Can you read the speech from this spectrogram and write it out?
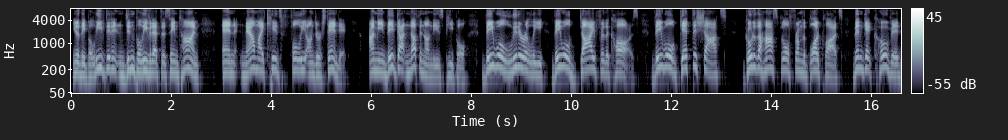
you know, they believed in it and didn't believe it at the same time. And now my kids fully understand it. I mean, they've got nothing on these people. They will literally, they will die for the cause. They will get the shots go to the hospital from the blood clots, then get COVID,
